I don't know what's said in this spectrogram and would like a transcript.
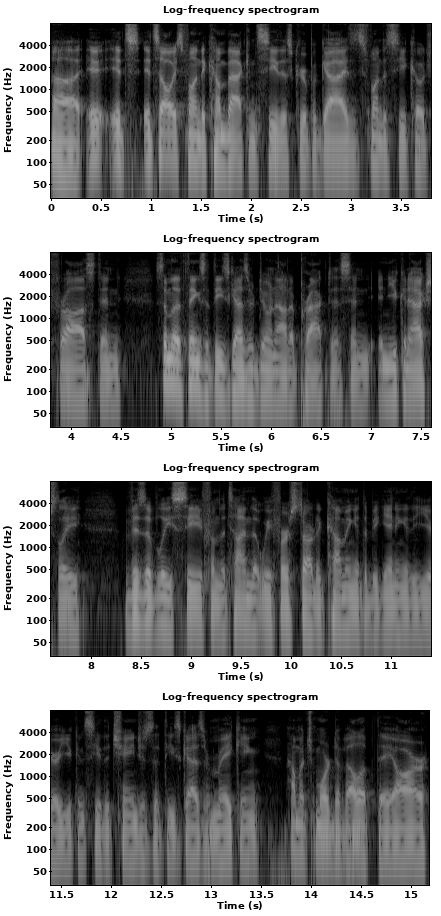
uh, it, it's it's always fun to come back and see this group of guys. It's fun to see Coach Frost and some of the things that these guys are doing out at practice, and and you can actually visibly see from the time that we first started coming at the beginning of the year. You can see the changes that these guys are making, how much more developed they are.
